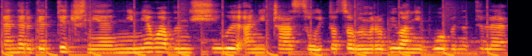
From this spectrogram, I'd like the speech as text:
energetycznie nie miałabym siły ani czasu i to, co bym robiła, nie byłoby na tyle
